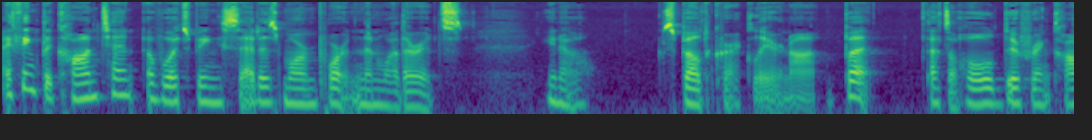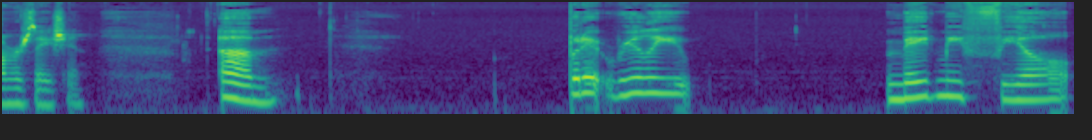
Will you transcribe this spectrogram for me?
I think the content of what's being said is more important than whether it's, you know, spelled correctly or not. But that's a whole different conversation. Um, but it really made me feel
